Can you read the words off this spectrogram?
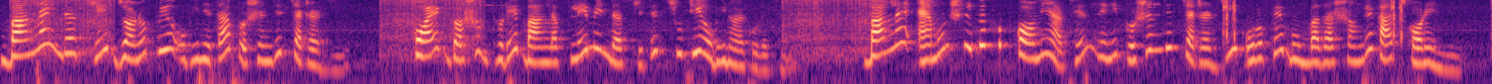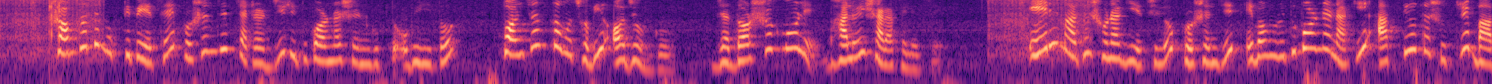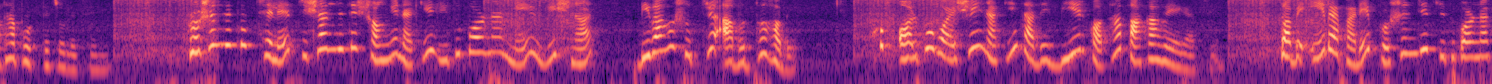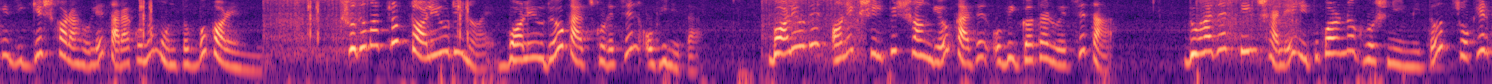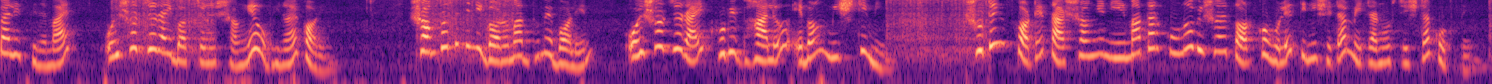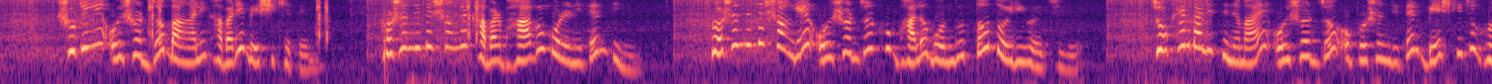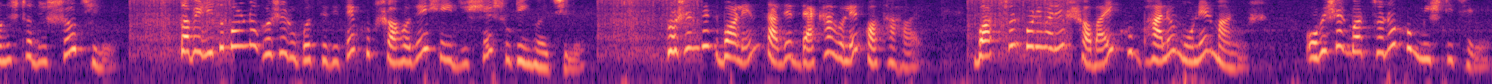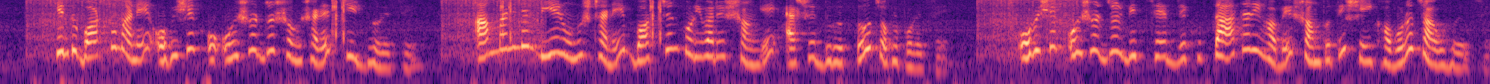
বাংলা ইন্ডাস্ট্রির জনপ্রিয় অভিনেতা প্রসেনজিৎ চ্যাটার্জি কয়েক দশক ধরে বাংলা ফিল্ম ইন্ডাস্ট্রিতে চুটিয়ে অভিনয় করেছেন। বাংলায় এমন শিল্পী খুব কমই আছেন যিনি প্রসেনজিৎ চ্যাটার্জি ওরফে বুম্বাদার সঙ্গে কাজ করেননি। সম্প্রতি মুক্তি পেয়েছে প্রসেনজিৎ চ্যাটার্জি, ঋতুপর্ণা সেনগুপ্ত অভিনীত পঞ্চাশতম ছবি অযোগ্য, যা দর্শক মহলে ভালোই সাড়া ফেলেছে। এরই মাঝে শোনা গিয়েছিল প্রসেনজিৎ এবং ঋতুপর্ণা নাকি আত্মীয়তা সূত্রে বাধা পড়তে চলেছেন। প্রসেনজিতের ছেলে ত্রিশানজিতের সঙ্গে নাকি ঋতুপর্ণার মেয়ে রিশনার বিবাহ সূত্রে আবদ্ধ হবে। খুব অল্প বয়সেই নাকি তাদের বিয়ের কথা পাকা হয়ে গেছে। তবে এ ব্যাপারে প্রসেনজিৎ ঋতুপর্ণাকে জিজ্ঞেস করা হলে তারা কোনো মন্তব্য করেননি। শুধুমাত্র টলিউডই নয়, বলিউডেও কাজ করেছেন অভিনেতা। বলিউডের অনেক শিল্পীর সঙ্গেও কাজের অভিজ্ঞতা রয়েছে তার। দু হাজার তিন সালে ঋতুপর্ণ ঘোষ নির্মিত চোখের বালি সিনেমায় ঐশ্বর্য রাই বচ্চনের সঙ্গে অভিনয় করেন। সম্প্রতি তিনি গণমাধ্যমে বলেন, ঐশ্বর্য রায় খুবই ভালো এবং মিষ্টি মেয়ে শুটিং স্পটে তার সঙ্গে নির্মাতার কোনো বিষয়ে তর্ক হলে তিনি সেটা মেটানোর চেষ্টা করতেন। শুটিংয়ে ঐশ্বর্য বাঙালি খাবারই বেশি খেতেন। প্রসেনজিতের সঙ্গে খাবার ভাগও করে নিতেন তিনি। প্রসেনজিতের সঙ্গে ঐশ্বর্যর খুব ভালো বন্ধুত্বও তৈরি হয়েছিল। চোখের বালি সিনেমায় ঐশ্বর্য ও প্রসেনজিতের বেশ কিছু ঘনিষ্ঠ দৃশ্যও ছিল। তবে ঋতুপর্ণ ঘোষের উপস্থিতিতে খুব সহজেই সেই দৃশ্যের শুটিং হয়েছিল। প্রসেনজিৎ বলেন, তাদের দেখা হলে কথা হয়। বচ্চন পরিবারের সবাই খুব ভালো মনের মানুষ। অভিষেক বচ্চনও খুব মিষ্টি ছেলে। কিন্তু বর্তমানে অভিষেক ও ঐশ্বর্য সংসারে চির ধরেছে। আম্বানিদের বিয়ের অনুষ্ঠানে বচ্চন পরিবারের সঙ্গে অ্যাশের দূরত্বও চোখে পড়েছে। অভিষেক ঐশ্বর্যর বিচ্ছেদ যে খুব তাড়াতাড়ি হবে সম্প্রতি সেই খবরও চাউ হয়েছে।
